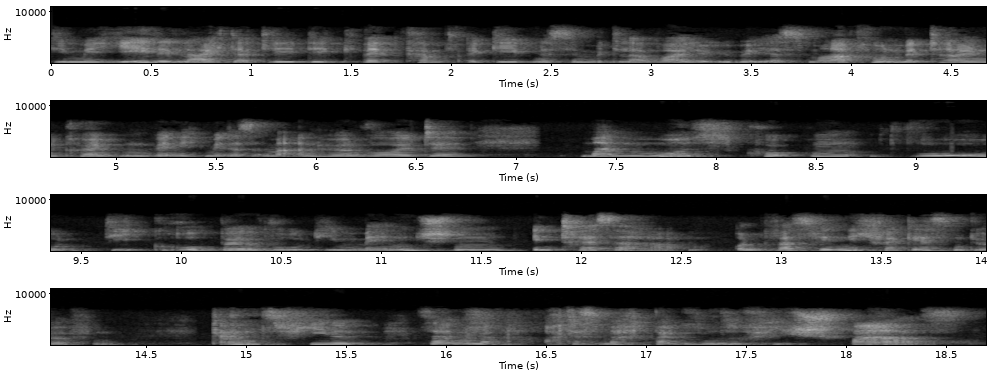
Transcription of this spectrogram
die mir jede Leichtathletik-Wettkampfergebnisse mittlerweile über ihr Smartphone mitteilen könnten, wenn ich mir das immer anhören wollte. Man muss gucken, wo die Gruppe, wo die Menschen Interesse haben. Und was wir nicht vergessen dürfen, ganz viele sagen immer, oh, das macht bei Ihnen so viel Spaß.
